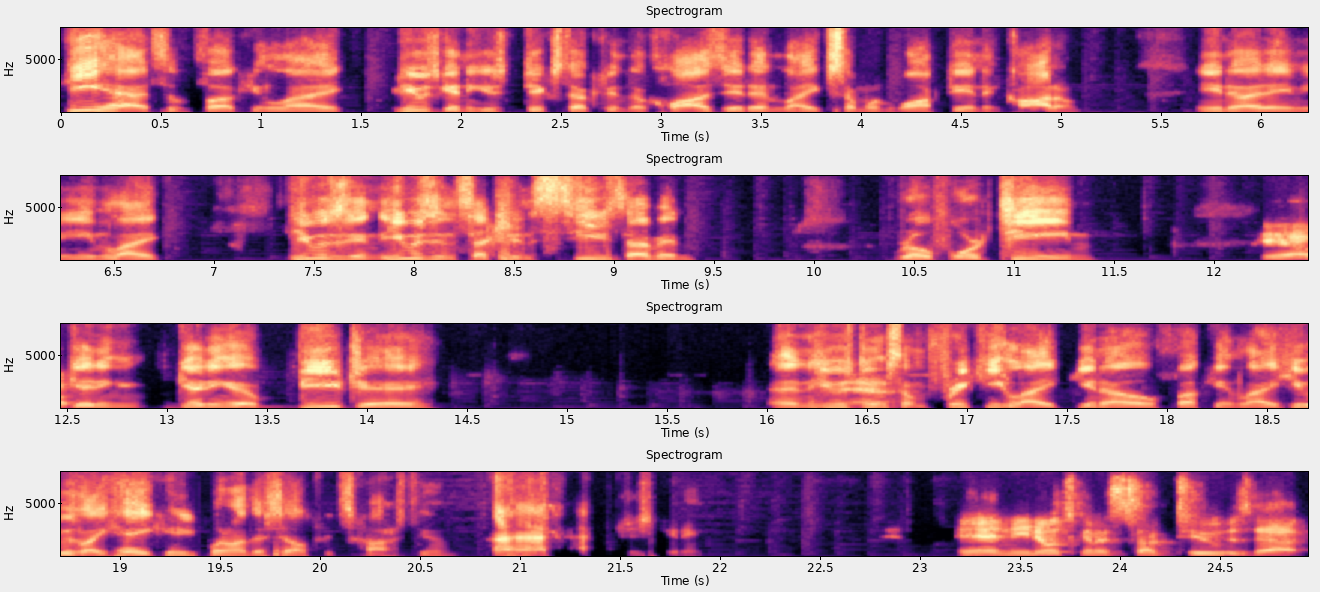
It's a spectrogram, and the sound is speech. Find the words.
he had some fucking like he was getting his dick stuck in the closet and like someone walked in and caught him you know what i mean like he was in he was in section c7 row 14 yeah. getting getting a BJ, and he was Yeah. doing some freaky like you know fucking like he was like, hey, can you put on the Celtics costume? Just kidding. And you know what's going to suck too is that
